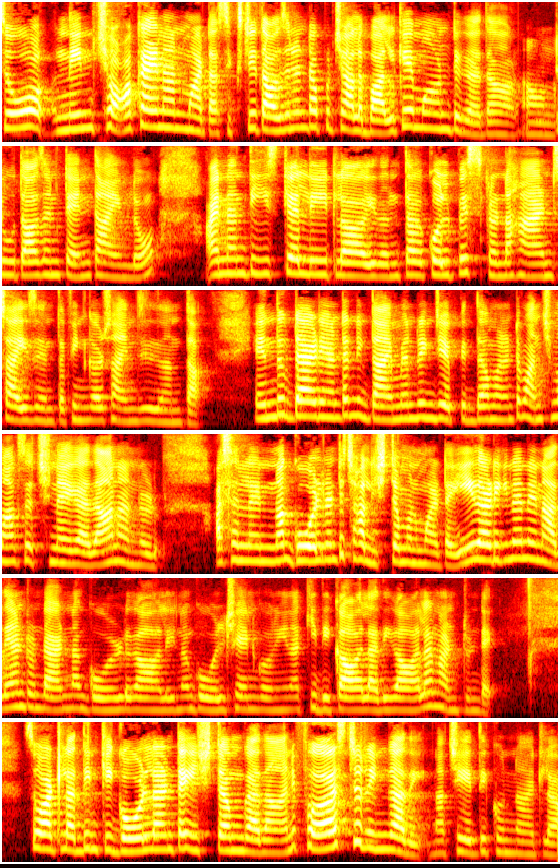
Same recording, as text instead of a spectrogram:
సో నేను షాక్ అయినా అనమాట సిక్స్టీ థౌసండ్ అంటే అప్పుడు చాలా బల్క్ అమౌంట్ కదా. టూ థౌజండ్ టెన్ టైంలో. ఆయన నన్ను తీసుకెళ్ళి ఇట్లా ఇదంతా కొలిపిస్తుండ. హ్యాండ్ సైజ్ ఎంత ఫింగర్ సైజ్ ఇదంతా. ఎందుకు డాడీ అంటే నీకు డైమండ్ రింగ్ చేపిద్దామని అంటే మంచి మార్క్స్ వచ్చినాయి కదా అని అన్నాడు. అసలు నేను నాకు గోల్డ్ అంటే చాలా ఇష్టం అనమాట ఏది అడిగినా నేను అదే అంటుండే. డాడీ నాకు గోల్డ్ కావాలి నాకు గోల్డ్ చైన్ కొని నాకు ఇది కావాలి అది కావాలి అని అంటుండే. సో అట్లా దీనికి గోల్డ్ అంటే ఇష్టం కదా అని ఫస్ట్ రింగ్ అది నా చేతికి ఉన్న ఇట్లా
